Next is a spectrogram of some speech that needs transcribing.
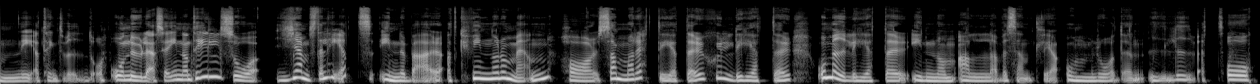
NE tänkte vi då. Och nu läser jag till så jämställdhet innebär att kvinnor och män har har samma rättigheter, skyldigheter och möjligheter inom alla väsentliga områden i livet. Och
